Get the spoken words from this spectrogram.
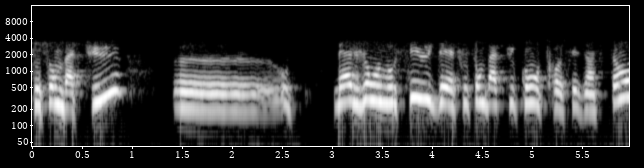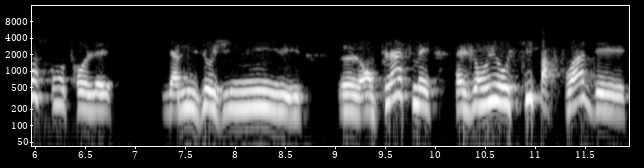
se sont battues, mais elles ont aussi eu des, elles se sont battues contre ces instances, contre la misogynie en place, mais elles ont eu aussi parfois des,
